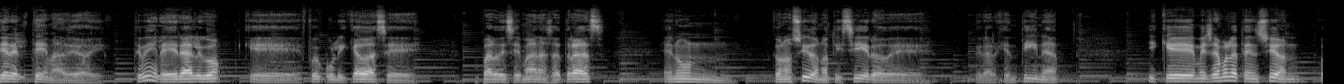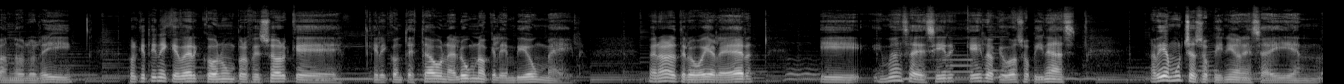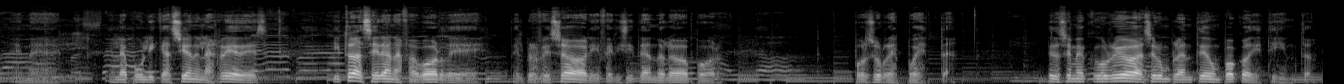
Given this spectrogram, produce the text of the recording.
Plantear el tema de hoy. Te voy a leer algo que fue publicado hace un par de semanas atrás en un conocido noticiero de, de la Argentina y que me llamó la atención cuando lo leí porque tiene que ver con un profesor que, que le contestaba a un alumno que le envió un mail. Bueno, ahora te lo voy a leer y, y me vas a decir qué es lo que vos opinás. Había muchas opiniones ahí en, en el- en la publicación en las redes y todas eran a favor de- del profesor y felicitándolo por, por su respuesta. Pero se me ocurrió hacer un planteo un poco distinto.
